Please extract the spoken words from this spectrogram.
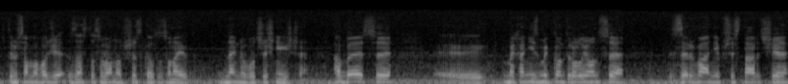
W tym samochodzie zastosowano wszystko to, co naj, najnowocześniejsze. ABS-y, yy, mechanizmy kontrolujące zerwanie przy starcie,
